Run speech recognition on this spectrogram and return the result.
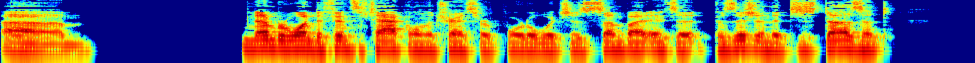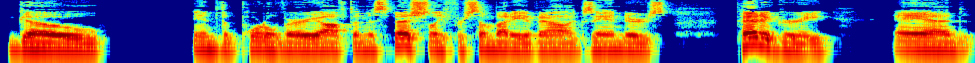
um, number one defensive tackle in the transfer portal, which is somebody. It's a position that just doesn't go into the portal very often, especially for somebody of Alexander's pedigree. And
